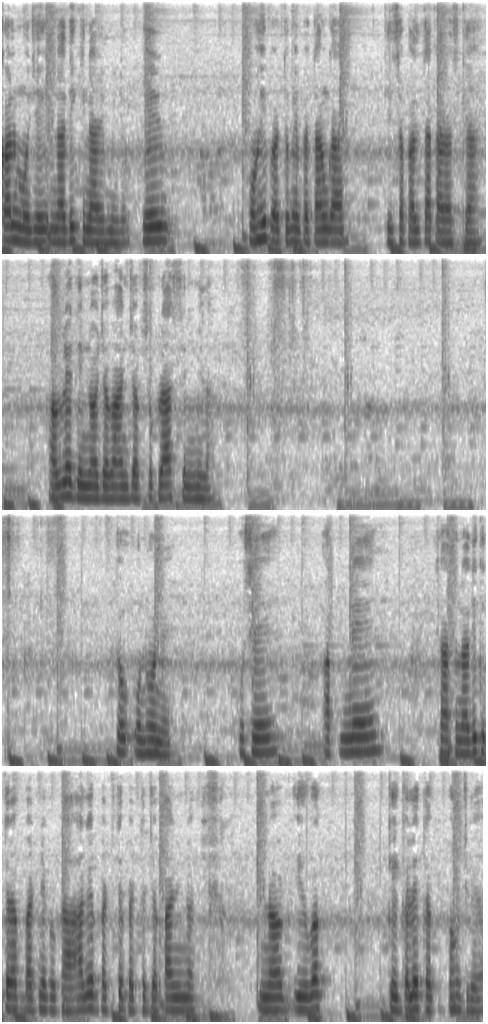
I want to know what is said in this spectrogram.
कल मुझे नदी किनारे मिलो। फिर वहीं पर तुम्हें बताऊँगा कि सफलता का रस क्या है? अगले दिन नौजवान जब सुकरात से मिला। तो उन्होंने उसे अपने साथ नदी की तरफ़ बढ़ने को कहा। आगे बढ़ते बढ़ते जब पानी न, न युवक के गले तक पहुँच गया।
